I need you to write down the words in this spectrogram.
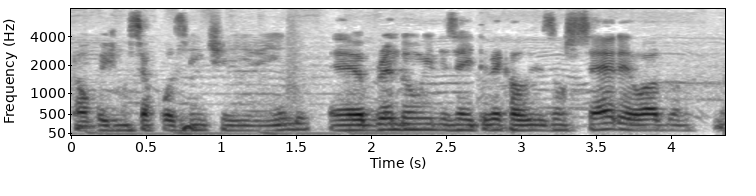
talvez não se aposente ainda. É, o Brandon Williams aí teve aquela lesão séria lá do, é,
